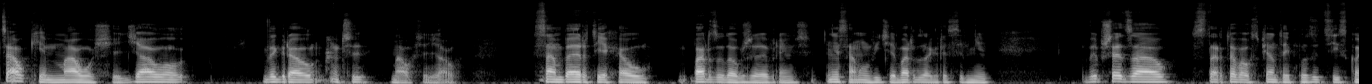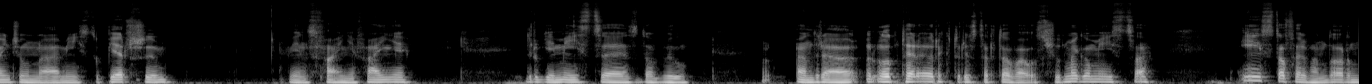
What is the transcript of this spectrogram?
całkiem mało się działo. Wygrał, znaczy mało się działo. Sam Bert jechał bardzo dobrze, wręcz niesamowicie, bardzo agresywnie. Wyprzedzał, startował z piątej pozycji, skończył na miejscu pierwszym, więc fajnie, fajnie. Drugie miejsce zdobył Andrea Lotterer, który startował z siódmego miejsca i Stoffel van Dorn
